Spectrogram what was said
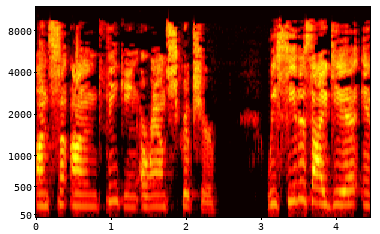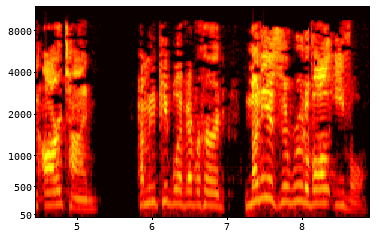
on, on thinking around scripture. We see this idea in our time. How many people have ever heard, money is the root of all evil?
